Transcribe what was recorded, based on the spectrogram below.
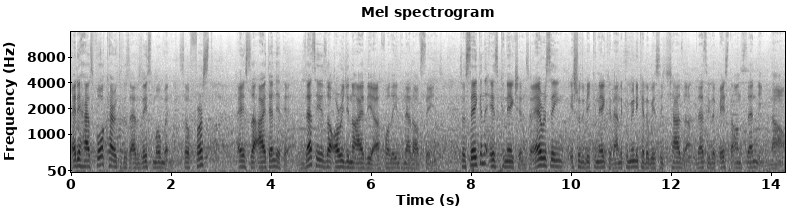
And it has four characters at this moment. So first is the identity. That is the original idea for the Internet of Things. So second is connection. So everything it should be connected and communicate with each other. That is the best understanding now.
